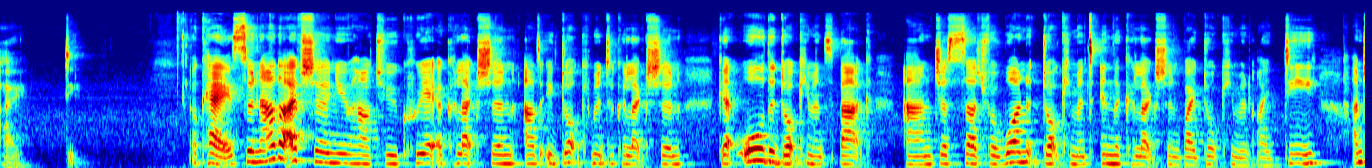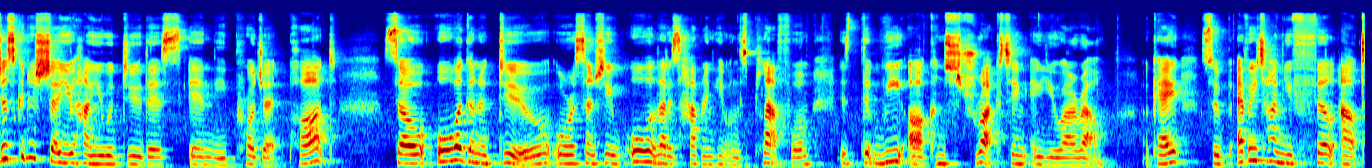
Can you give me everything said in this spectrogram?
ID. Okay, so now that I've shown you how to create a collection, add a document to collection, get all the documents back, and just search for one document in the collection by document ID. I'm just going to show you how you would do this in the project part. So all we're going to do, or essentially all that is happening here on this platform, is that we are constructing a URL. Okay, so every time you fill out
